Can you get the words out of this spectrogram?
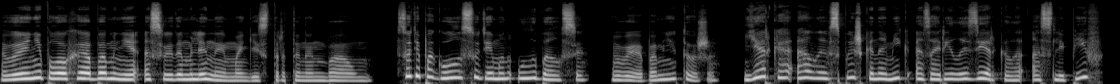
Вы неплохо обо мне осведомлены, магистр Тененбаум. Судя по голосу, демон улыбался. «Вы обо мне тоже». Яркая алая вспышка на миг озарила зеркало, ослепив,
